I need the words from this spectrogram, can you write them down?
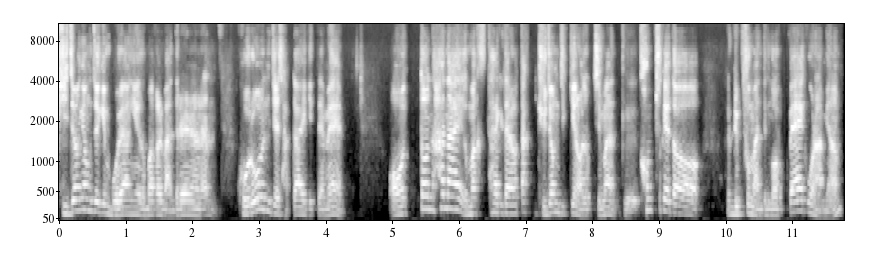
비정형적인 모양의 음악을 만들어내는 그런 이제 작가이기 때문에 어떤 하나의 음악 스타일이라고 딱 규정 짓기는 어렵지만 그 Come Together riff 만든 거 빼고 나면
